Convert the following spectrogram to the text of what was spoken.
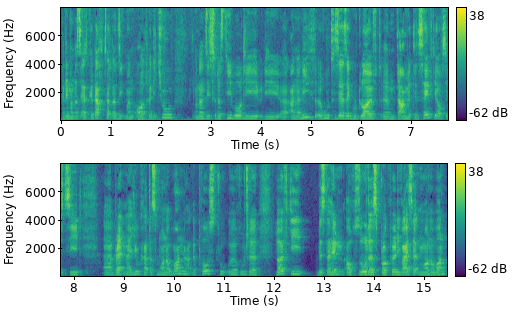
bei dem man das erst gedacht hat. Dann sieht man All 22 und dann siehst du, dass Debo die, die uh, Underneath-Route sehr, sehr gut läuft, ähm, damit den Safety auf sich zieht. Äh, Brandon Ayuk hat das 101, hat eine Post-Route, läuft die bis dahin auch so, dass Brock Purdy weiß, er hat ein 101,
